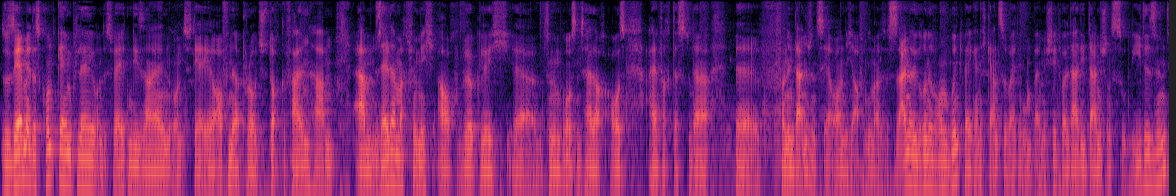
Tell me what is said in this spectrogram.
So sehr mir das Grundgameplay und das Weltendesign und der eher offene Approach doch gefallen haben, ähm, Zelda macht für mich auch wirklich äh, zu einem großen Teil auch aus, einfach, dass du da äh, von den Dungeons sehr ordentlich aufwendig machst. Das ist einer der Gründe, warum Wind Waker nicht ganz so weit oben bei mir steht, weil da die Dungeons solide sind,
